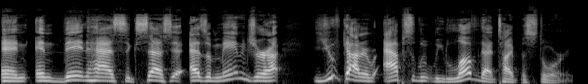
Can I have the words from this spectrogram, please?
and and then has success. As a manager, you've got to absolutely love that type of story.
